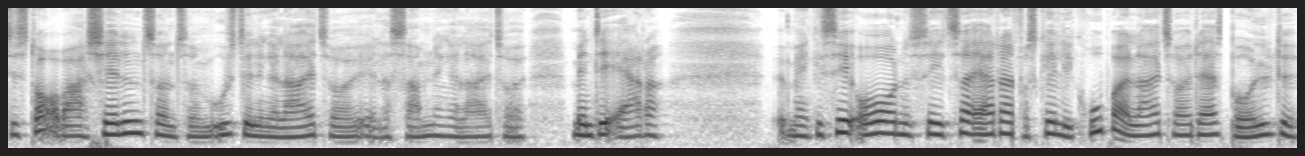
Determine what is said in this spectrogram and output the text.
Det står bare sjældent sådan som udstilling af legetøj eller samling af legetøj, men det er der. Man kan se overordnet set, så er der forskellige grupper af legetøj. Der er bolde,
